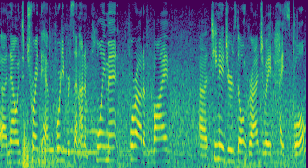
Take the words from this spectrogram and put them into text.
Uh, now in Detroit, they have 40% unemployment. Four out of five uh, teenagers don't graduate high school.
